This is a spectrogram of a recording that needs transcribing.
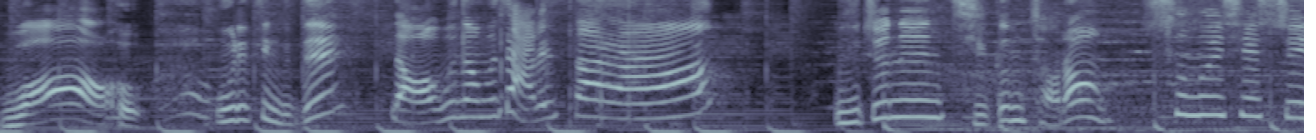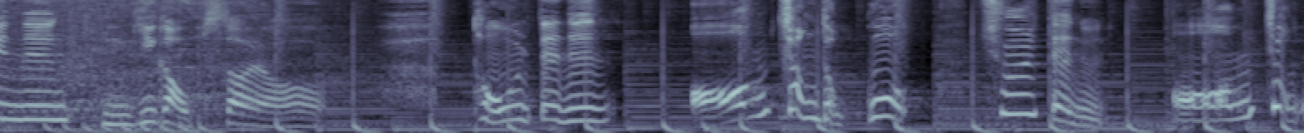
와우, 우리 친구들 너무너무 잘했어요. 우주는 지금처럼 숨을 쉴 수 있는 공기가 없어요. 더울 때는 엄청 덥고 추울 때는 엄청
